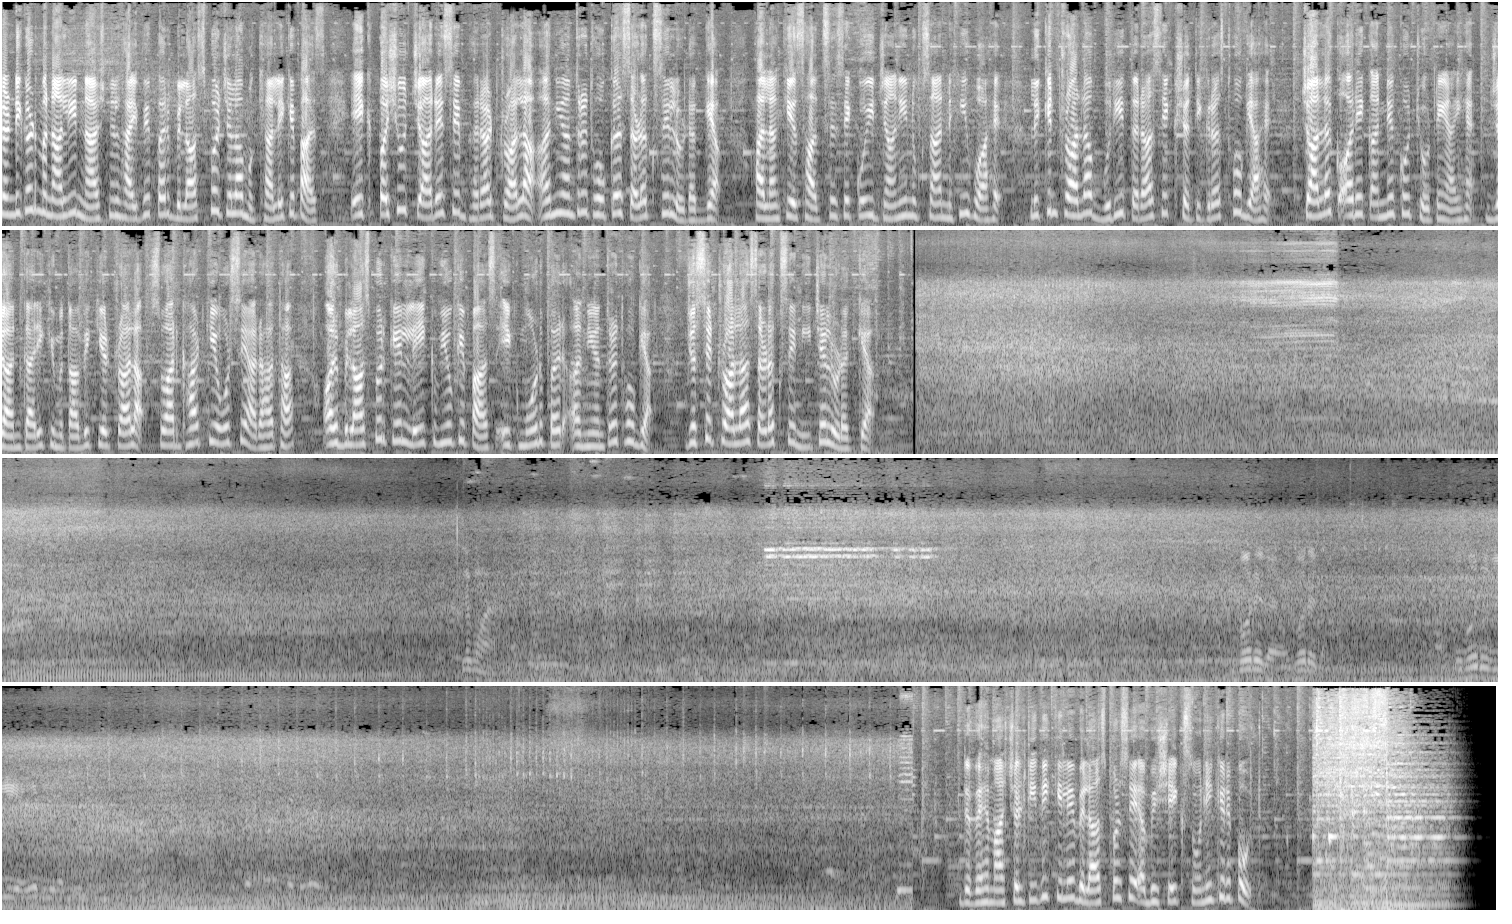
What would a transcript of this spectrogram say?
Chandigarh Manali national highway पर बिलासपुर जिला मुख्यालय के पास एक पशु चारे से भरा ट्राला अनियंत्रित होकर सड़क से लुढ़क गया। हालाँकि इस हादसे से कोई जानी नुकसान नहीं हुआ है, लेकिन ट्राला बुरी तरह से क्षतिग्रस्त हो गया है। चालक और एक अन्य को चोटें आई हैं। जानकारी के मुताबिक ये ट्राला स्वारघाट की ओर से आ रहा था और बिलासपुर के लेक व्यू के पास एक मोड़ पर अनियंत्रित हो गया, जिससे ट्राला सड़क से नीचे लुढ़क गया। Look लोग वहाँ। बोरे दा बोरे दा ये बोरे ये है ये। दिव्य हिमाचल टीवी के लिए बिलासपुर से अभिषेक सोनी की रिपोर्ट।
